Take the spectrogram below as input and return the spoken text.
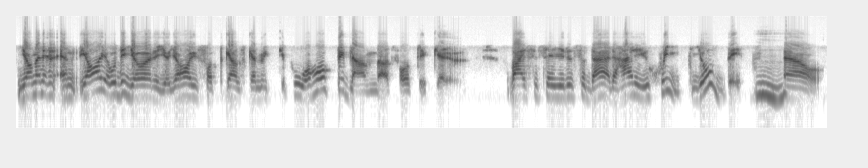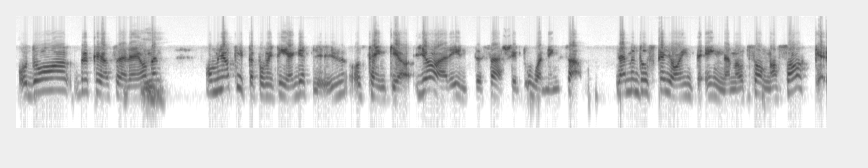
Ja, men en, en, ja, och det gör det ju. Jag har ju fått ganska mycket påhopp ibland att folk tycker varför säger du så där? Det här är ju skitjobbigt. Mm. Uh, och då brukar jag säga det, ja men om jag tittar på mitt eget liv och tänker jag, jag är inte särskilt ordningsam. Nej, men då ska jag inte ägna mig åt sådana saker.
